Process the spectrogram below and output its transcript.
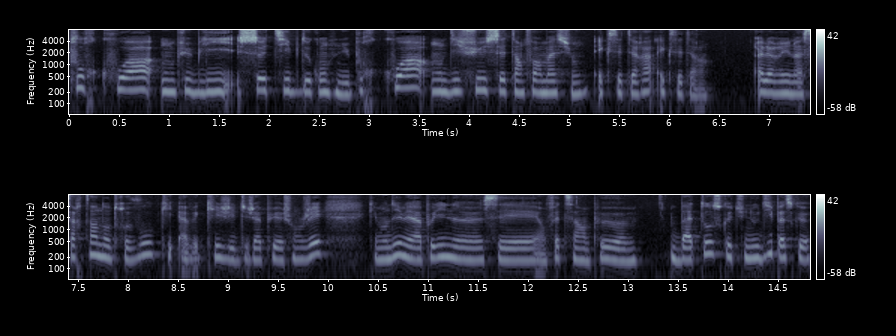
pourquoi on publie ce type de contenu, pourquoi on diffuse cette information, etc. etc. Alors il y en a certains d'entre vous avec qui j'ai déjà pu échanger qui m'ont dit mais Apolline euh, c'est en fait c'est un peu euh, bateau ce que tu nous dis parce que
